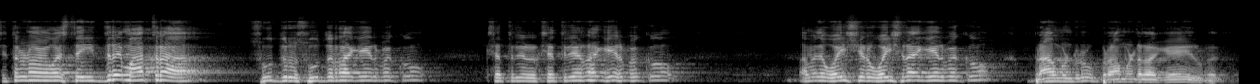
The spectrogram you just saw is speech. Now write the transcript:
ಚಿತ್ರಣ ವ್ಯವಸ್ಥೆ ಇದ್ರೆ ಮಾತ್ರ ಶೂದ್ರರು ಶೂದ್ರರಾಗೇ ಇರಬೇಕು, ಕ್ಷತ್ರಿಯರು ಕ್ಷತ್ರಿಯರಾಗೇ ಇರಬೇಕು, ಆಮೇಲೆ ವೈಶ್ಯರು ವೈಶ್ಯರಾಗೇ ಇರಬೇಕು, ಬ್ರಾಹ್ಮಣರು ಬ್ರಾಹ್ಮಣರಾಗೇ ಇರಬೇಕು.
